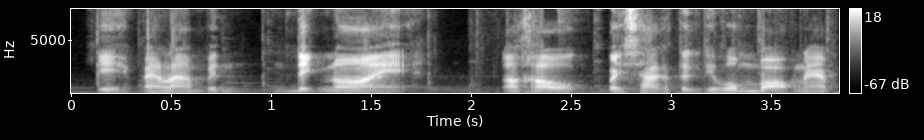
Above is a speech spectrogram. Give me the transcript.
โอเคแปลงร่างเป็นเด็กน้อย แล้วเข้าไปซากตึกที่ผมบอกนะครับ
